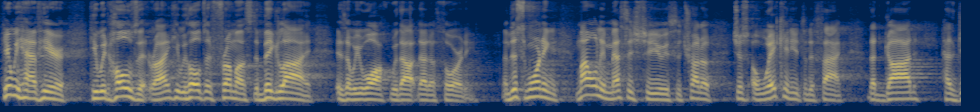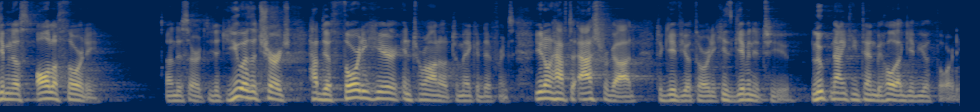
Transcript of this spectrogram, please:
Here we have here, he withholds it, right? He withholds it from us. The big lie is that we walk without that authority. And this morning, my only message to you is to try to just awaken you to the fact that God has given us all authority on this earth. That you as a church have the authority here in Toronto to make a difference. You don't have to ask for God to give you authority. He's given it to you. Luke 19:10, behold, I give you authority.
